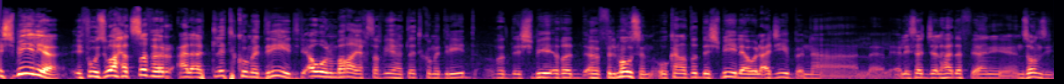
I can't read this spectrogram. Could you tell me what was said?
إشبيليا يفوز 1-0 على أتلتيكو مدريد. في أول مباراة يخسر فيها أتلتيكو مدريد ضد اشبي ضد آه، في الموسم وكانت ضد إشبيليا والعجيب إن اللي سجل هدف يعني نزونزي.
